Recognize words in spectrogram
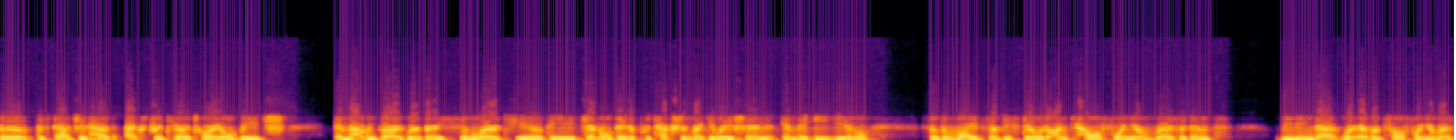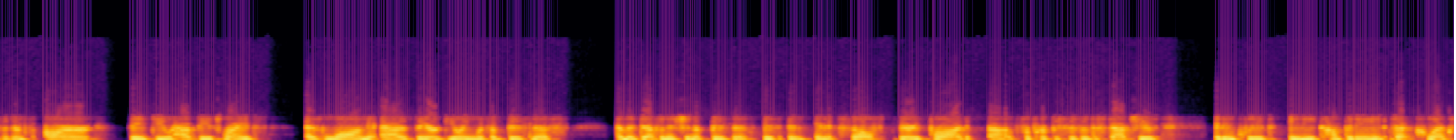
the, the statute has extraterritorial reach in that regard, we're very similar to the General Data Protection Regulation in the EU. So the rights are bestowed on California residents, meaning that wherever California residents are, they do have these rights as long as they are dealing with a business. And the definition of business is in, in itself very broad uh, for purposes of the statute. It includes any company that collects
